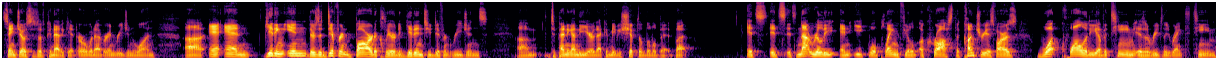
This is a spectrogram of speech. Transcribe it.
St. Joseph's of Connecticut or whatever in Region 1. Uh, and, and, getting in, there's a different bar to clear to get into different regions. Um, depending on the year, that could maybe shift a little bit. But it's it's it's not really an equal playing field across the country as far as what quality of a team is a regionally ranked team.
